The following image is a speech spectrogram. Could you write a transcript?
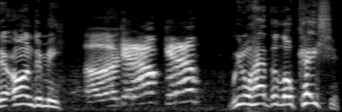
They're onto me. Uh, get out, get out! We don't have the location.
